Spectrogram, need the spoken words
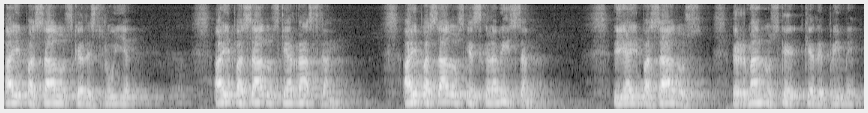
Hay pasados que destruyen. Hay pasados que arrastran. Hay pasados que esclavizan. Y hay pasados, hermanos, que, que deprimen.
